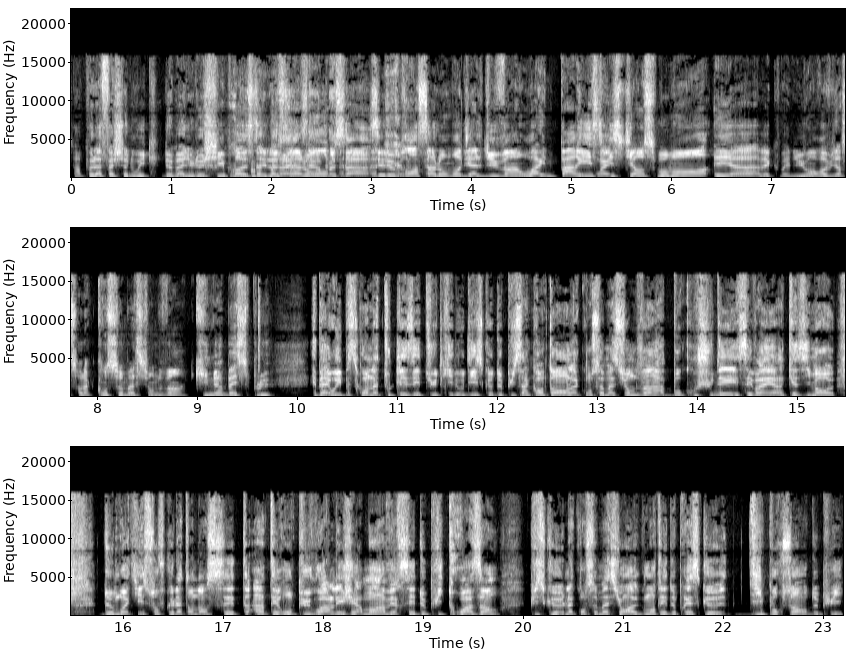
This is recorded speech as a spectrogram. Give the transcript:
c'est un peu la Fashion Week de Manu Le Chypre. C'est le Ouais, salon, c'est le grand salon mondial du vin Wine Paris Ouais. qui se tient en ce moment. Et euh, avec Manu, on revient sur la consommation de vin qui ne baisse plus. Eh ben oui, parce qu'on a toutes les études qui nous disent que depuis 50 ans, la consommation de vin a beaucoup chuté, et c'est vrai, hein, quasiment euh, de moitié, sauf que la tendance s'est interrompue, voire légèrement inversée depuis trois ans, puisque la consommation a augmenté de presque 10% depuis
